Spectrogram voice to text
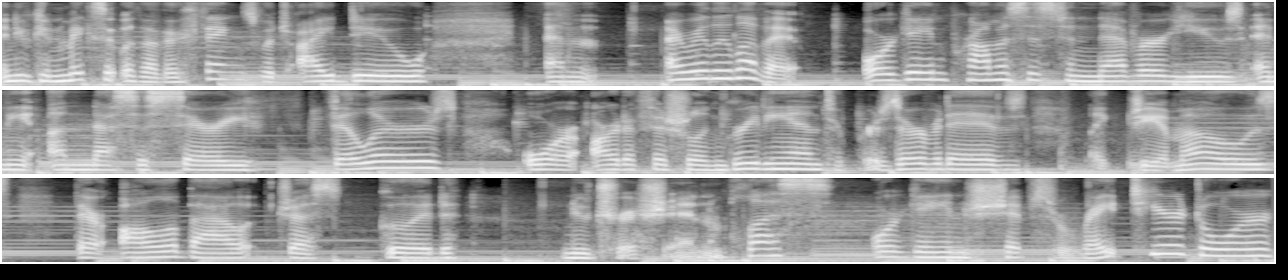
And you can mix it with other things, which I do, and I really love it. Orgain promises to never use any unnecessary fillers or artificial ingredients or preservatives like GMOs. They're all about just good nutrition. Plus, Orgain ships right to your door.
